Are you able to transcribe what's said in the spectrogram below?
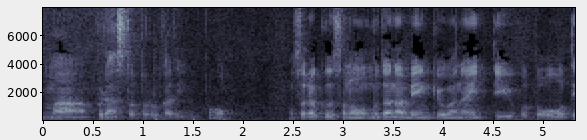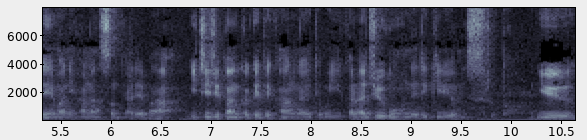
まあ、プラスと取るかでいうと、おそらくその無駄な勉強がないっていうことをテーマに話すんであれば1時間かけて考えてもいいから15分でできるようにするという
